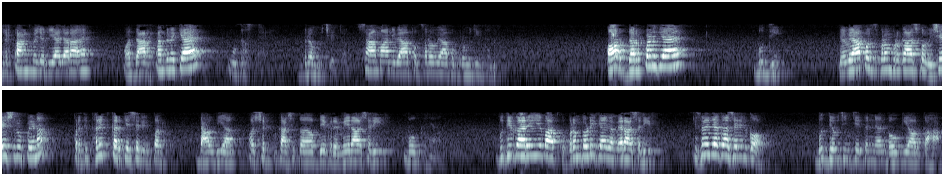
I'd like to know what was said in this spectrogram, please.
दृष्टांत में जो लिया जा रहा है, वह दृष्टांत में क्या है? उठस्थ है ब्रह्म चेतन सामान्य व्यापक, सर्वव्यापक ब्रह्म चेतन और दर्पण क्या है? बुद्धि। जो व्यापक ब्रह्म प्रकाश को विशेष रूपेण प्रतिफलित करके शरीर पर डाल दिया और शरीर प्रकाशित अब देख रहे मेरा शरीर, बोलते हैं बुद्धि कह रही है बात को, ब्रह्म थोड़ी कहेगा, मेरा शरीर। किसने देखा शरीर को? बुद्धि उचिन चैतन्य अनुभव किया और कहा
